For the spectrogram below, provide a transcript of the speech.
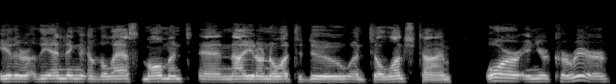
either the ending of the last moment and now you don't know what to do until lunchtime or in your career.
